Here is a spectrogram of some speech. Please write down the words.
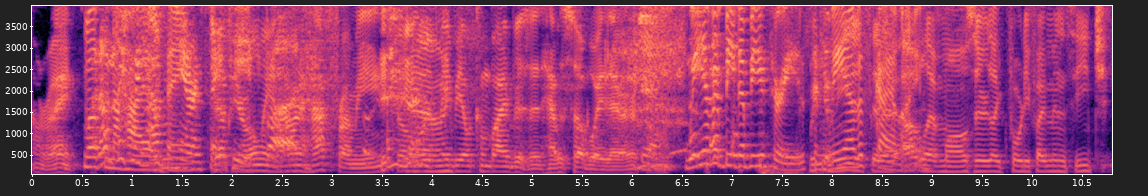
All right. Well, I it's don't an think we Ohio have them thing. here in St. Jeff, Pete, you're only an hour and a half from me, so Yeah. maybe I'll come by and visit. Have a subway there. Yeah. We have a BW3s and we compete have a at the Skyline. Outlet malls, they're like 45 minutes each.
